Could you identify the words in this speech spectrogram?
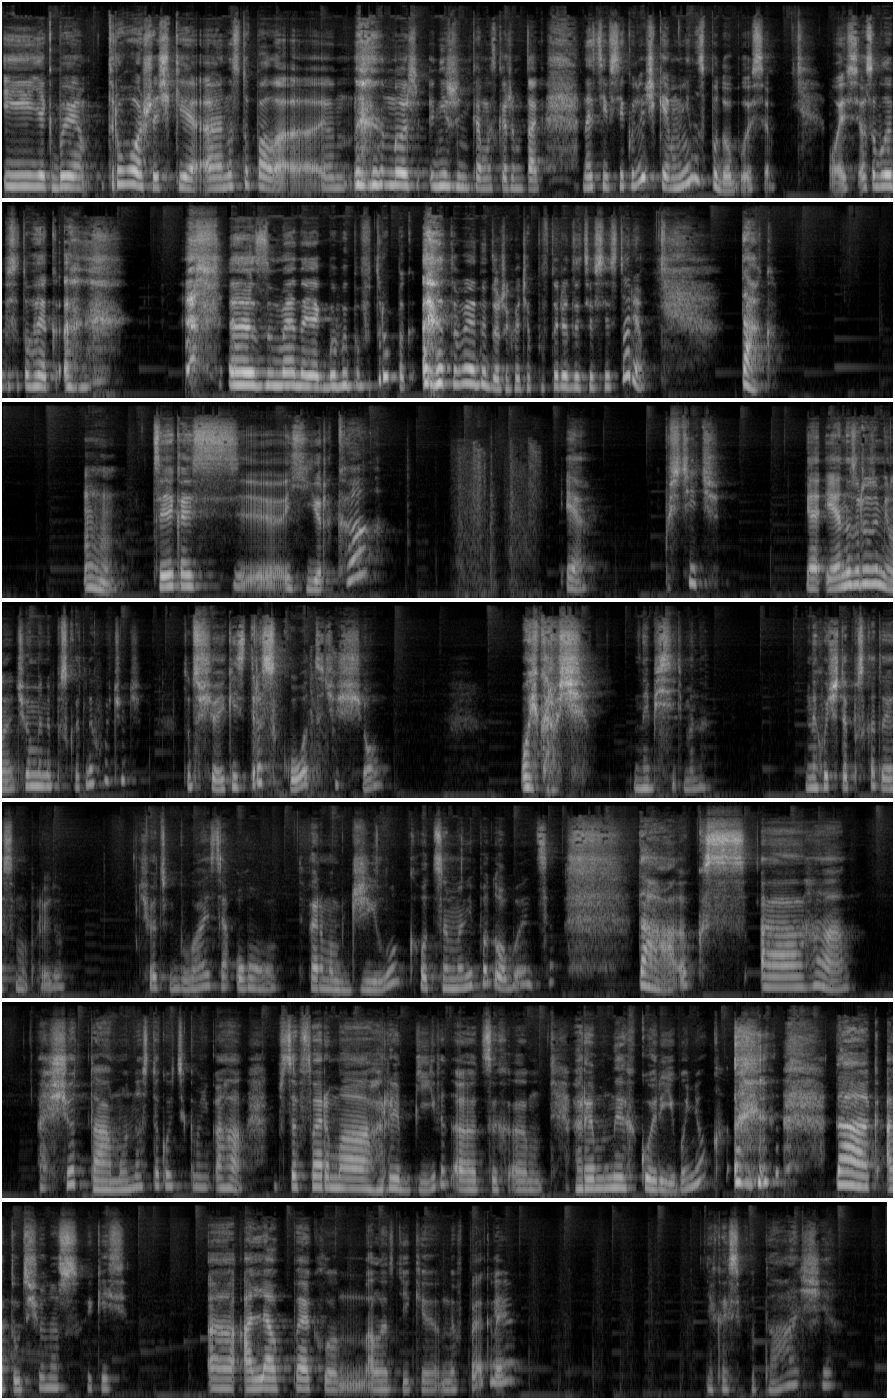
і якби трошечки е, наступала нож, ніженьками, скажімо так, на ці всі колючки, мені не сподобалося. Ось, особливо після того, як з мене якби випав трупик, тому я не дуже хочу повторювати цю всю історію. Так. Угу. Це якась е, гірка. Е, пустіть. Я, я не зрозуміла, чого мене пускати не хочуть. Тут що, якийсь дрес-код чи що? Ой, коротше, не бісіть мене. Не хочете пускати, я сама пройду. Що це відбувається? О, ферма бджілок. Оце мені подобається. Так, ага. А що там? У нас такого цікавенько. Ага, це ферма грибів, е, цих ем, грибних корівоньок. так, а тут що у нас якийсь аля пекло, але тільки не в пеклі. Якась вода ще.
